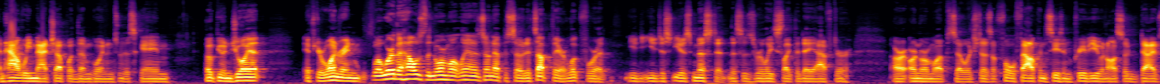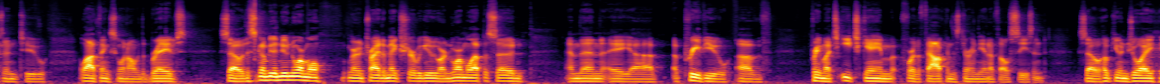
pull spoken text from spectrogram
and how we match up with them going into this game. Hope you enjoy it. If you're wondering, well, where the hell is the normal Atlanta Zone episode? It's up there. Look for it. You, you just you just missed it. This is released like the day after our, our normal episode, which does a full Falcon season preview and also dives into a lot of things going on with the Braves. So this is going to be the new normal. We're going to try to make sure we do our normal episode and then a, uh, a preview of pretty much each game for the Falcons during the NFL season. So hope you enjoy,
